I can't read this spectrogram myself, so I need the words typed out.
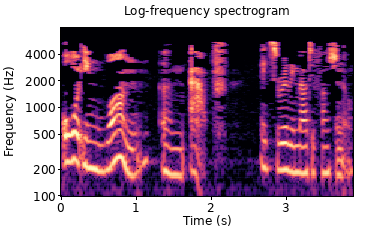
all in one um, app. It's really multifunctional.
